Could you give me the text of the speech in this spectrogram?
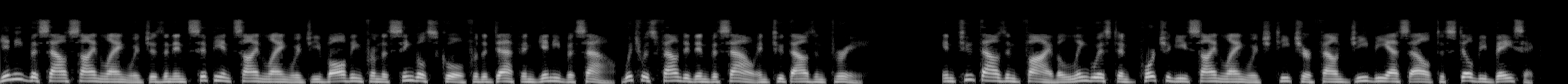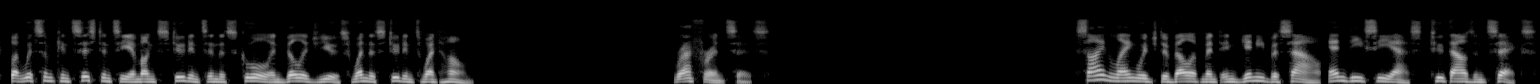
Guinea-Bissau Sign Language is an incipient sign language evolving from the single school for the deaf in Guinea-Bissau, which was founded in Bissau in 2003. In 2005 a linguist and Portuguese Sign Language teacher found GBSL to still be basic, but with some consistency among students in the school and village use when the students went home. References Sign Language Development in Guinea-Bissau, NDCS, 2006.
